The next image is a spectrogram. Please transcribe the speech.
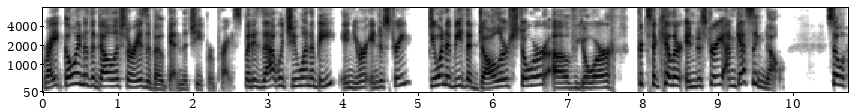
right? Going to the dollar store is about getting the cheaper price. But is that what you want to be in your industry? Do you want to be the dollar store of your particular industry? I'm guessing no. So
